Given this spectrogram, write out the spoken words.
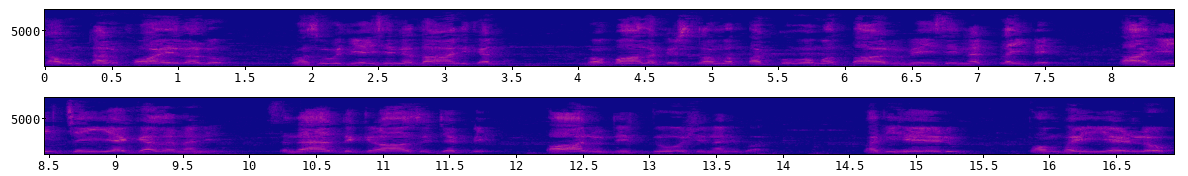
కౌంటర్ ఫాయిలలో వసూలు చేసిన దానికన్నా గోపాలకృష్ణమ్మ తక్కువ మొత్తాలు వేసినట్లయితే తానేం చెయ్యగలనని స్నాడ్ గ్రాసు చెప్పి తాను నిర్దోషినని పదిహేడు తొంభై ఏడులో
